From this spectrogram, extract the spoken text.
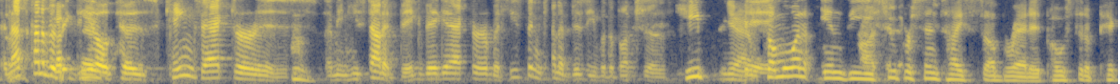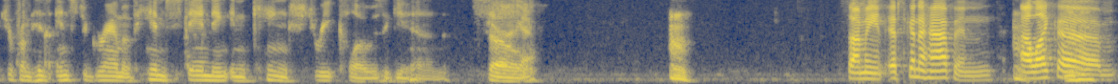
So- and that's kind of a big deal because King's actor is. I mean, he's not a big, big actor, but he's been kind of busy with a bunch of. he yeah, Someone in the project. Super Sentai subreddit posted a picture from his Instagram of him standing in King street clothes again. So Yeah. So I mean, it's gonna happen. I like Mhm. um,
